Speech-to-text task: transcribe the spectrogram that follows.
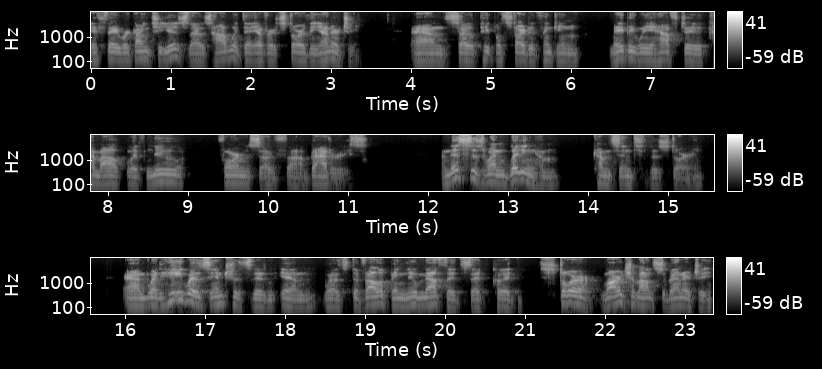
if they were going to use those, how would they ever store the energy? And so people started thinking maybe we have to come out with new forms of uh, batteries. And this is when Whittingham comes into the story. And what he was interested in was developing new methods that could store large amounts of energy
